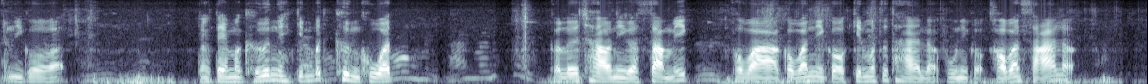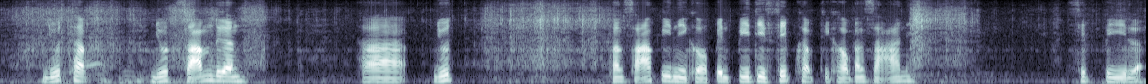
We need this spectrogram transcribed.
อันนี้ก็ตั้งแต่มื่อคืนนี่กินบัดครึ่งขวด ก็เลยเช้านี่ก็ซ้ำอีกเพราะว่าก็วันนี้ก็กินวันสุดท้ายแล้วพรุ่งนี้ก็เข้าพรรษาแล้วหยุดครับหยุดสามเดือน ถ้ายุดพรรษาปีนี้ก็เป็นปีที่สิบครับที่เขาพรรษานี่สิบปีละ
